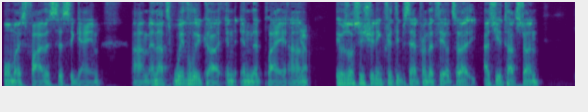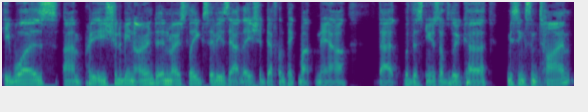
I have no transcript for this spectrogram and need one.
almost five assists a game. Um, and that's with Luka in, in the play. Um, Yeah. He was also shooting 50% from the field. So that, as you touched on, he was um, pretty, he should have been owned in most leagues. If he's out there, you should definitely pick him up now that with this news of Luka missing some time,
